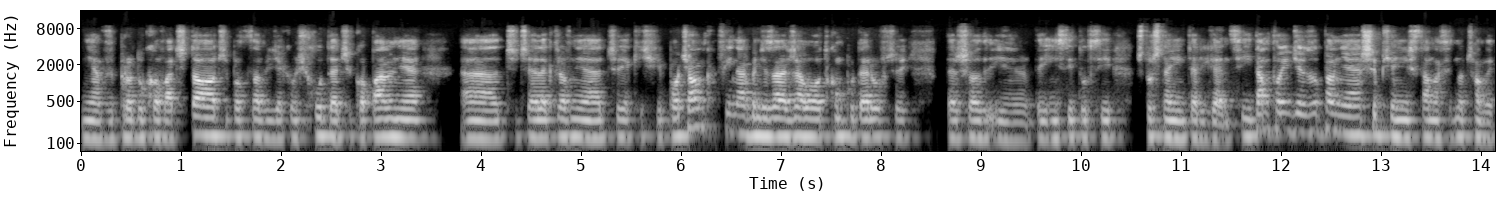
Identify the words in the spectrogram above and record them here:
nie wiem, wyprodukować to, czy postawić jakąś hutę, czy kopalnię, E, czy, czy elektrownię, czy jakiś pociąg w Chinach będzie zależało od komputerów, czy też od tej instytucji sztucznej inteligencji. I tam to idzie zupełnie szybciej niż w Stanach Zjednoczonych.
